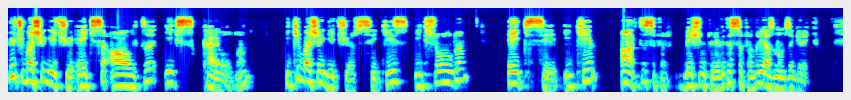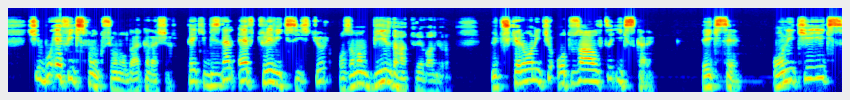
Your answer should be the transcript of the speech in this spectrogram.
3 başa geçiyor eksi 6x kare oldu. 2 başa geçiyor 8x oldu. Eksi 2 artı 0. 5'in türevi de 0'dır yazmamıza gerekiyor. Şimdi bu fx fonksiyon oldu arkadaşlar. Peki bizden f türev x'i istiyor. O zaman bir daha türev alıyorum. 3 kere 12 36 x kare. Eksi 12x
